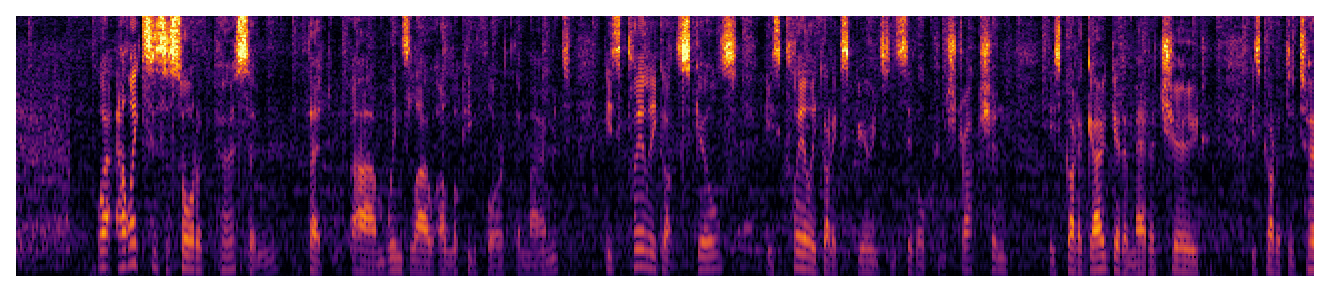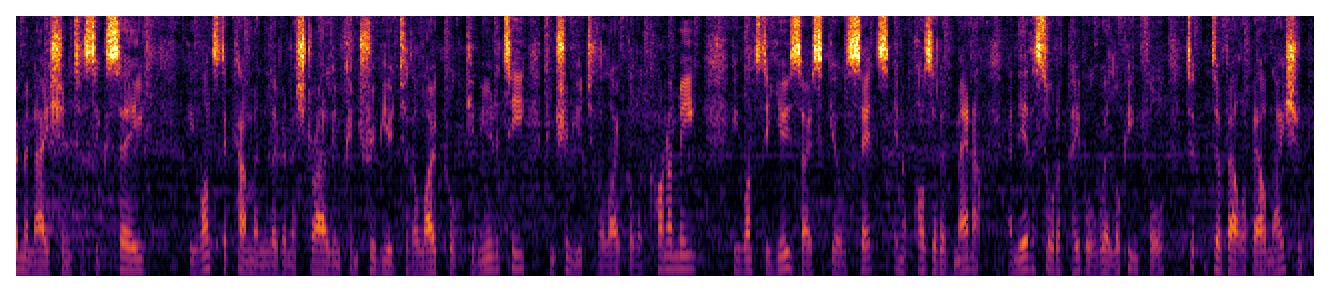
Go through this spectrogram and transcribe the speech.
Well, Alex is the sort of person that um, Winslow are looking for at the moment. He's clearly got skills, he's clearly got experience in civil construction, he's got a go-getter attitude, he's got a determination to succeed, he wants to come and live in Australia and contribute to the local community, contribute to the local economy. He wants to use those skill sets in a positive manner and they're the sort of people we're looking for to develop our nation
